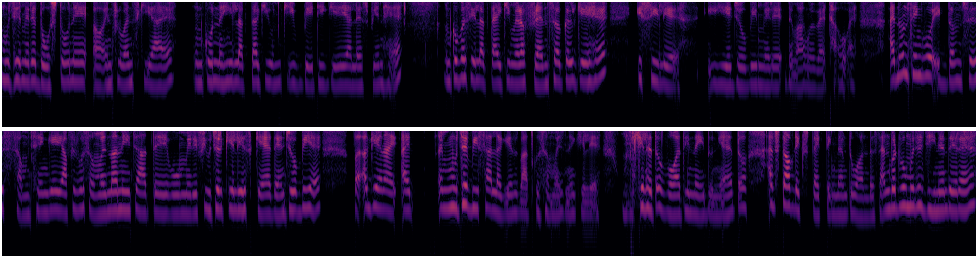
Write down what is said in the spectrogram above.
मुझे मेरे दोस्तों ने इन्फ्लुएंस किया है। उनको नहीं लगता कि उनकी बेटी गे या लेस्बियन है। उनको बस ये लगता है कि मेरा फ्रेंड सर्कल गे है, इसीलिए ये जो भी मेरे दिमाग में बैठा हुआ है। आई डोंट थिंक वो एकदम से समझेंगे या फिर वो समझना नहीं चाहते, वो मेरे फ्यूचर के लिए स्कैड हैं, जो भी है। पर अगेन आई आई मुझे बीस साल लगे इस बात को समझने के लिए। उनके लिए तो बहुत ही नई दुनिया है तो I stop expecting them to understand but वो मुझे जीने दे रहे हैं।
